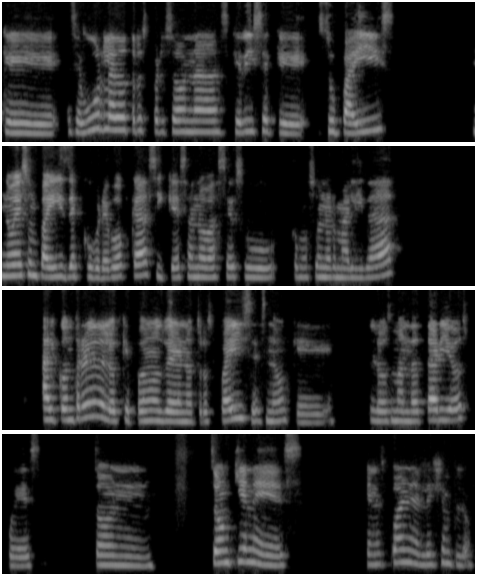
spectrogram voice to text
que se burla de otras personas, que dice que su país no es un país de cubrebocas y que esa no va a ser su, como su normalidad. Al contrario de lo que podemos ver en otros países, ¿no? Que los mandatarios, pues, son, son quienes, quienes ponen el ejemplo.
